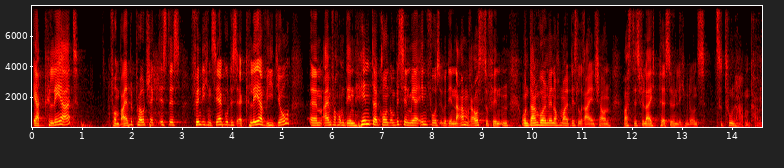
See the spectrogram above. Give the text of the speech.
erklärt. vom Bible Project ist es, finde ich, ein sehr gutes Erklärvideo, ähm, einfach um den Hintergrund, um ein bisschen mehr Infos über den Namen rauszufinden. Und dann wollen wir noch mal ein bisschen reinschauen, was das vielleicht persönlich mit uns zu tun haben kann.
